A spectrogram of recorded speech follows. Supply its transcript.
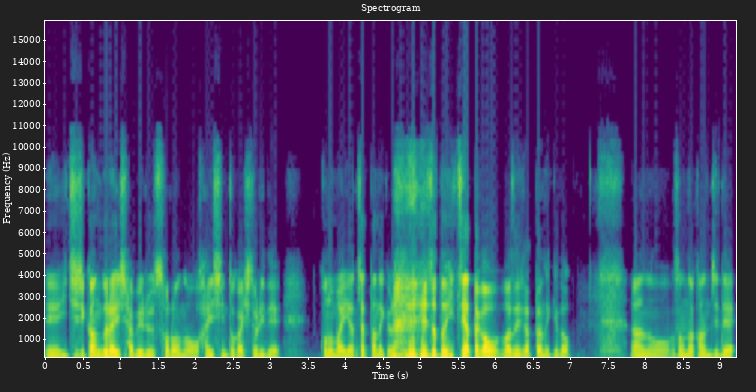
えー、1時間ぐらい喋るソロの配信とか1人でこの前やっちゃったんだけど ちょっといつやったか忘れちゃったんだけど、あのー、そんな感じで、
